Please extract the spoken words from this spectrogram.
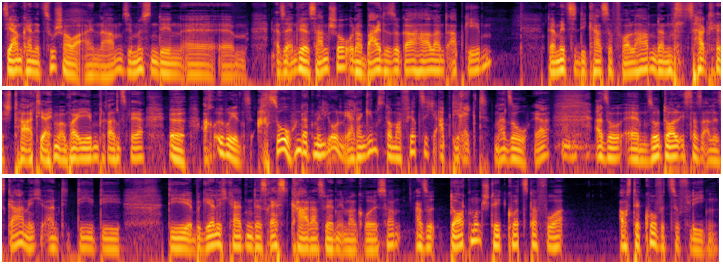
Sie haben keine Zuschauereinnahmen. Sie müssen den, äh, ähm, also entweder Sancho oder beide sogar Haaland abgeben damit sie die Kasse voll haben, dann sagt der Staat ja immer bei jedem Transfer, äh, ach übrigens, ach so, 100 Millionen, ja, dann geben sie doch mal 40 ab direkt, mal so, ja. Mhm. Also ähm, so doll ist das alles gar nicht. Die, die, die Begehrlichkeiten des Restkaders werden immer größer. Also Dortmund steht kurz davor, aus der Kurve zu fliegen.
